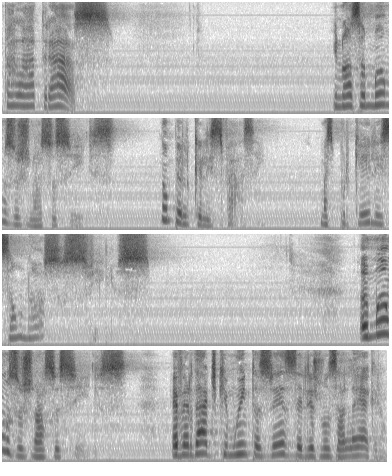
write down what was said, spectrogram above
Tá lá atrás. E nós amamos os nossos filhos, não pelo que eles fazem, mas porque eles são nossos filhos. Amamos os nossos filhos. É verdade que muitas vezes eles nos alegram.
